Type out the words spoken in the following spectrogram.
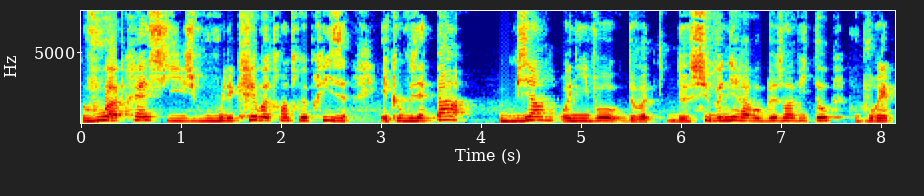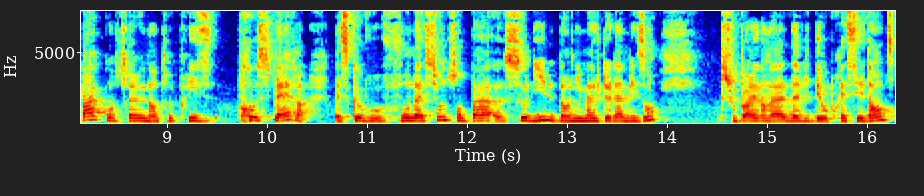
Vous après, si vous voulez créer votre entreprise et que vous n'êtes pas bien au niveau de votre de subvenir à vos besoins vitaux, vous pourrez pas construire une entreprise prospère parce que vos fondations ne sont pas euh, solides dans l'image de la maison. je vous parlais dans la, vidéo précédente,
